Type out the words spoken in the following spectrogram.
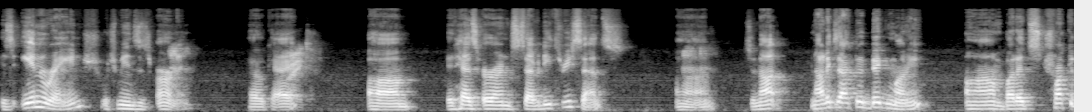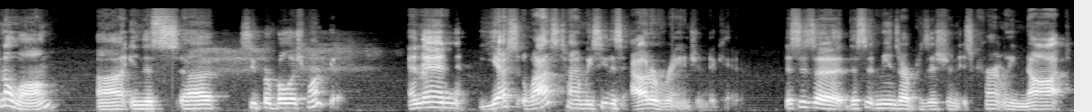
is in range, which means it's earning. Okay. Right. Um, it has earned 73 cents. Um, so not not exactly big money, um, but it's trucking along uh, in this uh, super bullish market. And then, yes, last time we see this out of range indicator. This is a this means our position is currently not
